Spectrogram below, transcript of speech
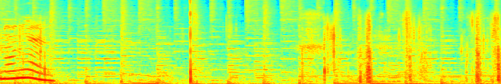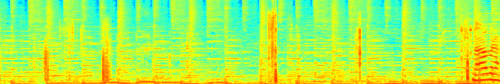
No nie. Dobra,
